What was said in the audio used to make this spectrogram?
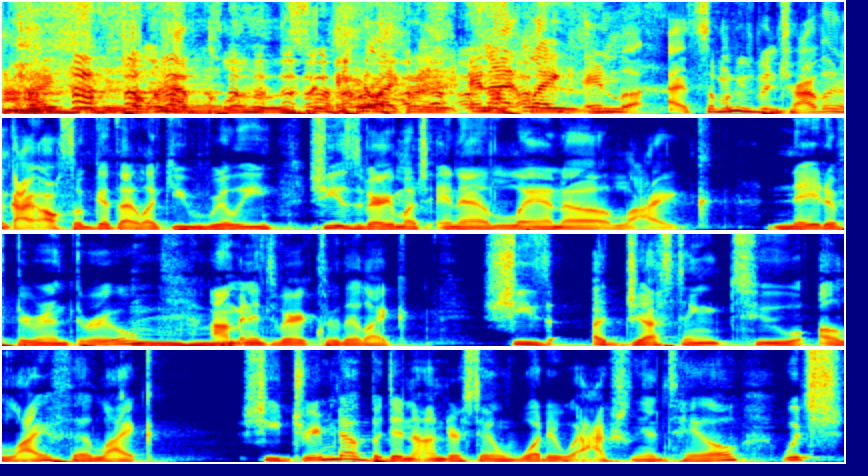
I don't have clothes. like and I like and look, as someone who's been traveling, like I also get that. Like you really she is very much in Atlanta, like native through and through. Um, and it's very clear that like she's adjusting to a life that like she dreamed of but didn't understand what it would actually entail, which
